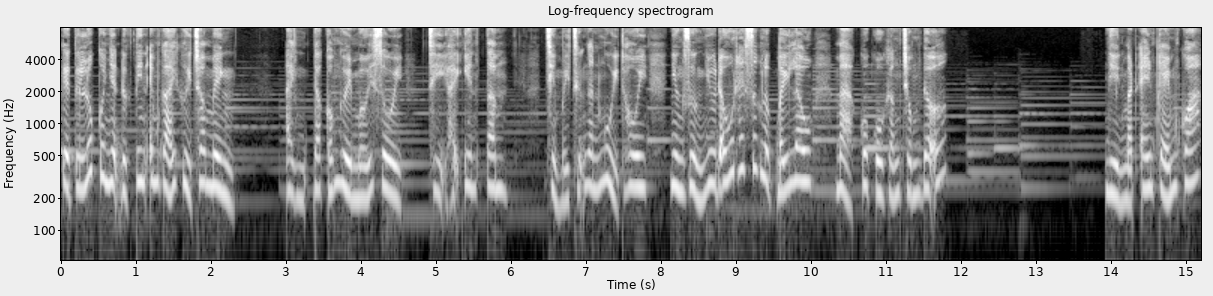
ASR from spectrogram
kể từ lúc cô nhận được tin em gái gửi cho mình. Anh đã có người mới rồi, chị hãy yên tâm. Chỉ mấy chữ ngắn ngủi thôi, nhưng dường như đã hút hết sức lực bấy lâu mà cô cố gắng chống đỡ. Nhìn mặt em kém quá,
